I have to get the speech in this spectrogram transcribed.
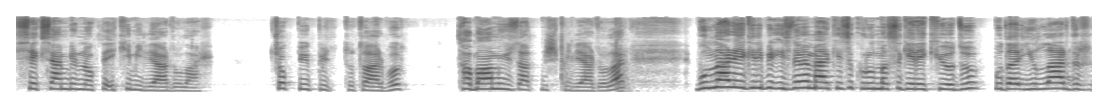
81.2 milyar dolar. Çok büyük bir tutar bu. Tamamı 160 milyar dolar. Bunlarla ilgili bir izleme merkezi kurulması gerekiyordu. Bu da yıllardır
